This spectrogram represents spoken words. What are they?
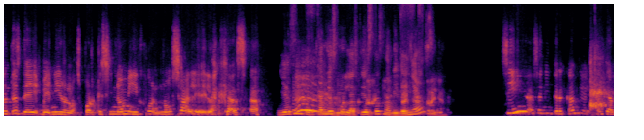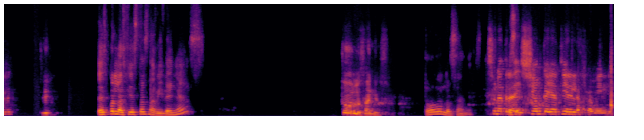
antes de venirnos, porque si no mi hijo no sale de la casa. ¿Y ese intercambio es por las fiestas navideñas? Sí, hacen intercambio. hay que hablar. Sí, ¿Es por las fiestas navideñas? todos los años. Todos los años. Es una tradición que ya tiene la familia.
